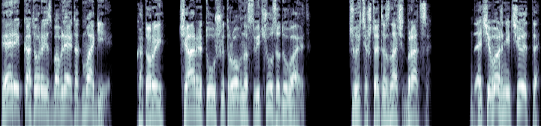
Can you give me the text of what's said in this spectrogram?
«Эрик, который избавляет от магии который чары тушит, ровно свечу задувает. Чуете, что это значит, братцы? Да чего же не чует-то?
